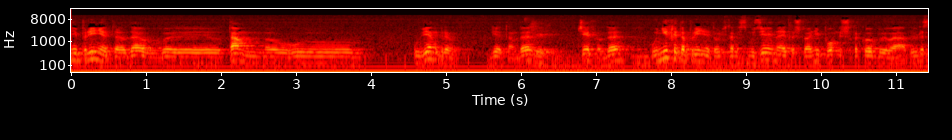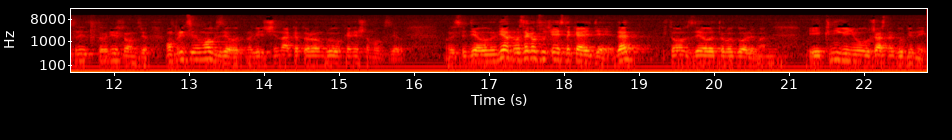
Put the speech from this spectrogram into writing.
не принято, да, в, там у у венгров, где там, да, чехов, да, у них это принято, у них там есть музей на это, что они помнят, что такое было. А в еврейской традиции что он сделал? Он, в принципе, мог сделать, но величина, которую он был, он, конечно, мог сделать. Но если делал нет, но, во всяком случае, есть такая идея, да, что он сделал этого голема. И книги у него ужасной глубины.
